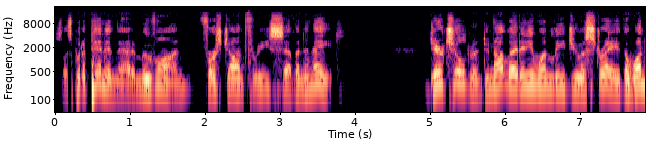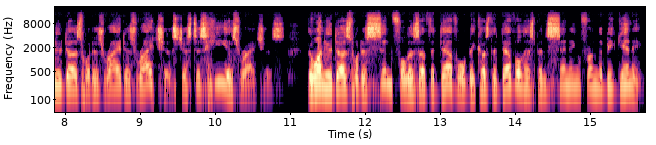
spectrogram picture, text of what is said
so let's put a pin in that and move on. 1 John 3 7 and 8. Dear children, do not let anyone lead you astray. The one who does what is right is righteous, just as he is righteous. The one who does what is sinful is of the devil, because the devil has been sinning from the beginning.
